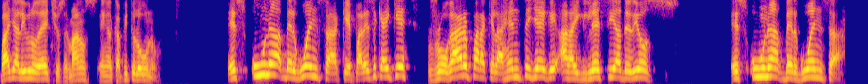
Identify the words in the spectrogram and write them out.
Vaya al libro de Hechos, hermanos, en el capítulo 1. Es una vergüenza que parece que hay que rogar para que la gente llegue a la iglesia de Dios. Es una vergüenza.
